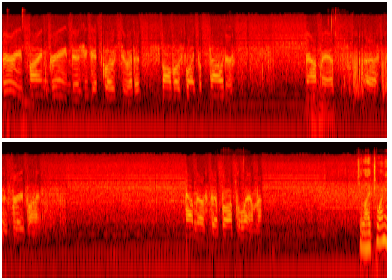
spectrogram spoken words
very fine grained as you get close to it. It's almost like a powder. Ground mass uh, is very fine. I'm going to step off the limb. July 20.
